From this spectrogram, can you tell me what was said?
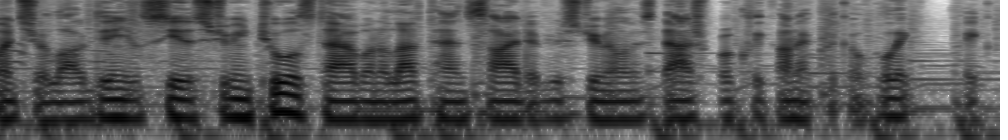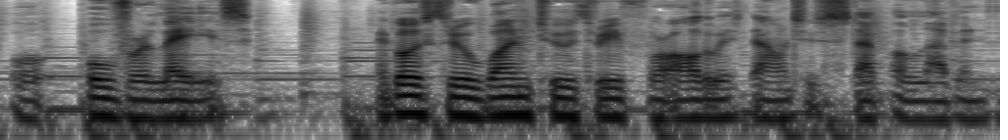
Once you're logged in, you'll see the Streaming Tools tab on the left-hand side of your Stream Elements dashboard. Click on it, click, click, click Overlays. It goes through 1, 2, 3, 4, all the way down to step 11,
